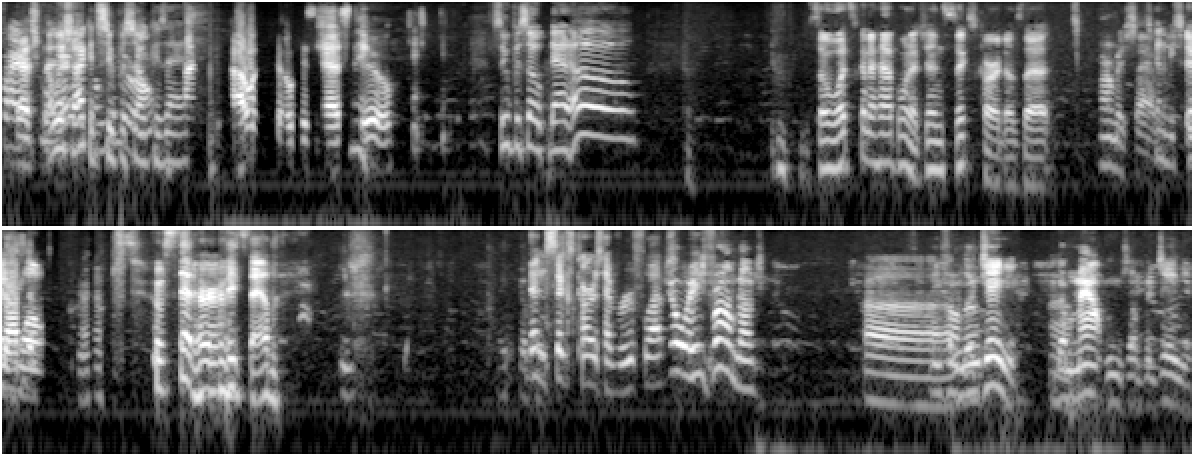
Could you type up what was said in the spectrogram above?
That's. I wish I could Don't super soak his ass. I would soak his ass too. Super soak that hoe. So what's gonna happen when a Gen 6 car does that? Hermit It's gonna be scary. Who said Hermie Sadler? Didn't six cars have roof flaps? You know where he's from, don't you? Uh, He's from Luke, Virginia, the Oh. mountains of Virginia.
